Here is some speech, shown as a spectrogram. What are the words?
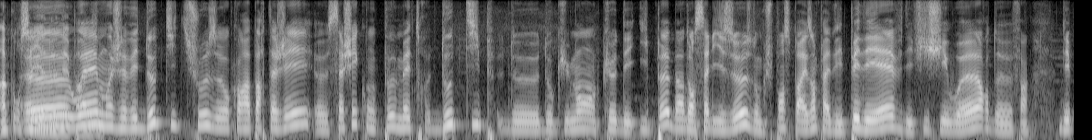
un conseil à Euh, donner par ouais, exemple moi j'avais deux petites choses encore à partager. Euh, sachez qu'on peut mettre d'autres types de documents que des EPUB hein, dans sa liseuse. Donc je pense par exemple à des PDF, des fichiers Word, euh, des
